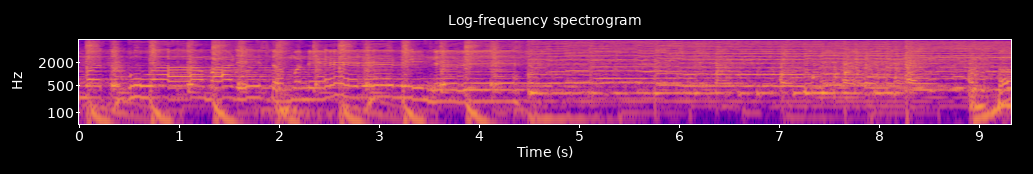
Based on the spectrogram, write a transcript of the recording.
મત ભુવા મારી તમને રે વિનવે હો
